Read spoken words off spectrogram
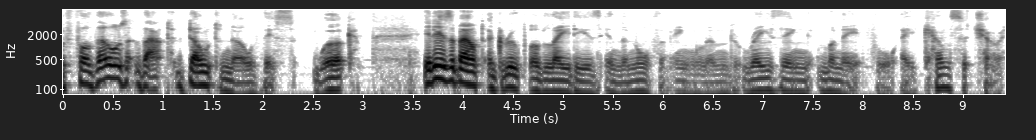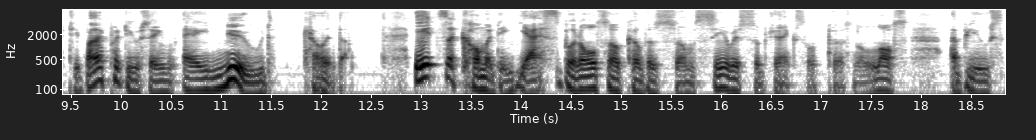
for those that don't know this work, it is about a group of ladies in the north of England raising money for a cancer charity by producing a nude calendar. It's a comedy, yes, but also covers some serious subjects of personal loss, abuse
